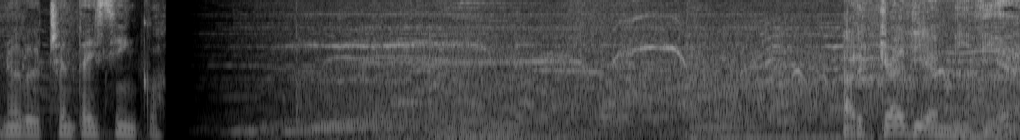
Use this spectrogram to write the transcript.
985. Arcadia Media.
